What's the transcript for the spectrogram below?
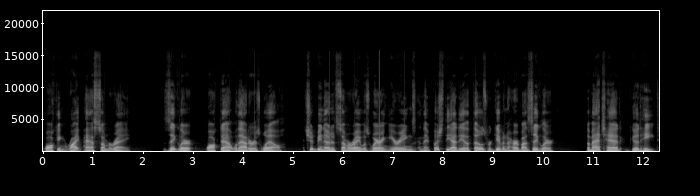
walking right past Summer Rae. Ziggler walked out without her as well. It should be noted Summer Rae was wearing earrings and they pushed the idea that those were given to her by Ziggler. The match had good heat.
